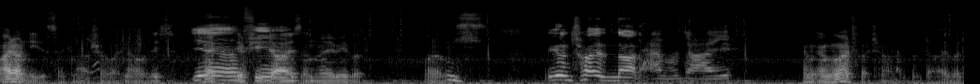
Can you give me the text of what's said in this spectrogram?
I don't need a second archer right now, at least. Yeah. If she yeah. dies, then maybe, but whatever. We're gonna try to not have her die. I'm, I'm to try to not have her die, but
